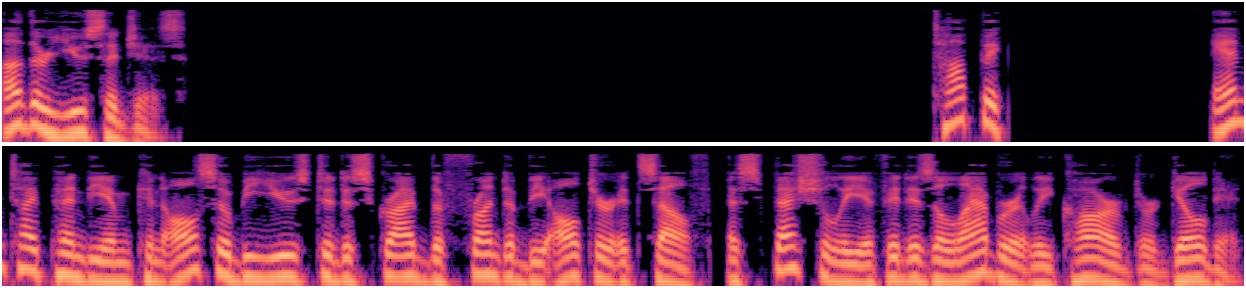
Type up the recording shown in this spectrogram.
Other usages Antependium can also be used to describe the front of the altar itself, especially if it is elaborately carved or gilded.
